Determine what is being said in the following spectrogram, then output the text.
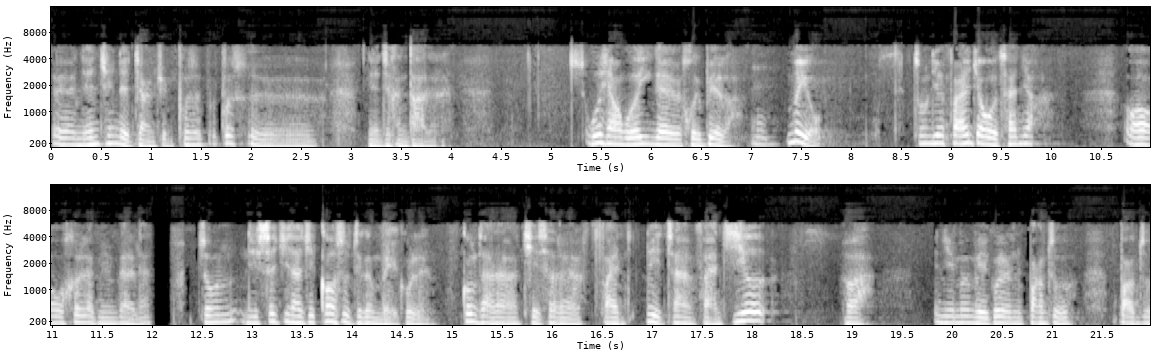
呃，年轻的将军，不是不是年纪很大的人，我想我应该回避了，嗯，没有。中间反而叫我参加，哦，我后来明白了，中你实际上去告诉这个美国人，共产党提出了反内战、反饥饿，是吧？你们美国人帮助帮助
